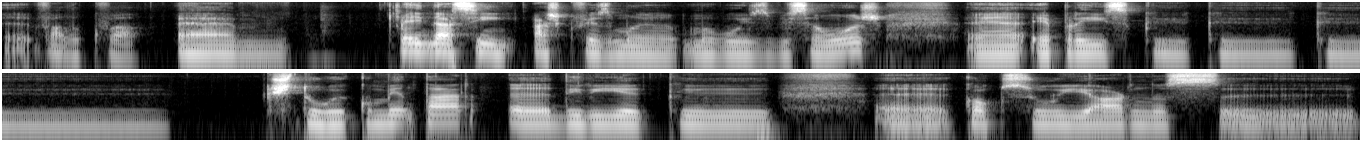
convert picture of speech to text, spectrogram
uh, vale o que vale. Um, ainda assim, acho que fez uma, uma boa exibição hoje, uh, é para isso que, que, que, que estou a comentar, uh, diria que uh, e Arnes uh,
